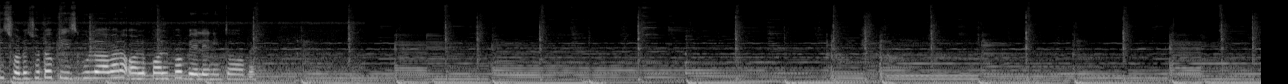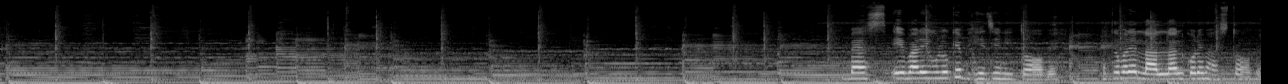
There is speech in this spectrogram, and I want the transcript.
এই ছোট ছোট পিসগুলো আবার অল্প অল্প বেলে নিতে হবে। ব্যাস, এবার এগুলোকে ভেজে নিতে হবে। একেবারে লাল লাল করে ভাজতে হবে।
